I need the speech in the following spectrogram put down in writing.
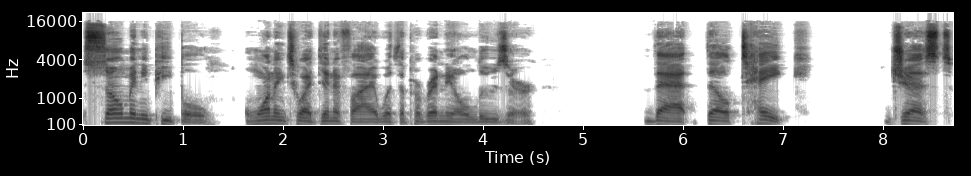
so many people wanting to identify with a perennial loser that they'll take just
